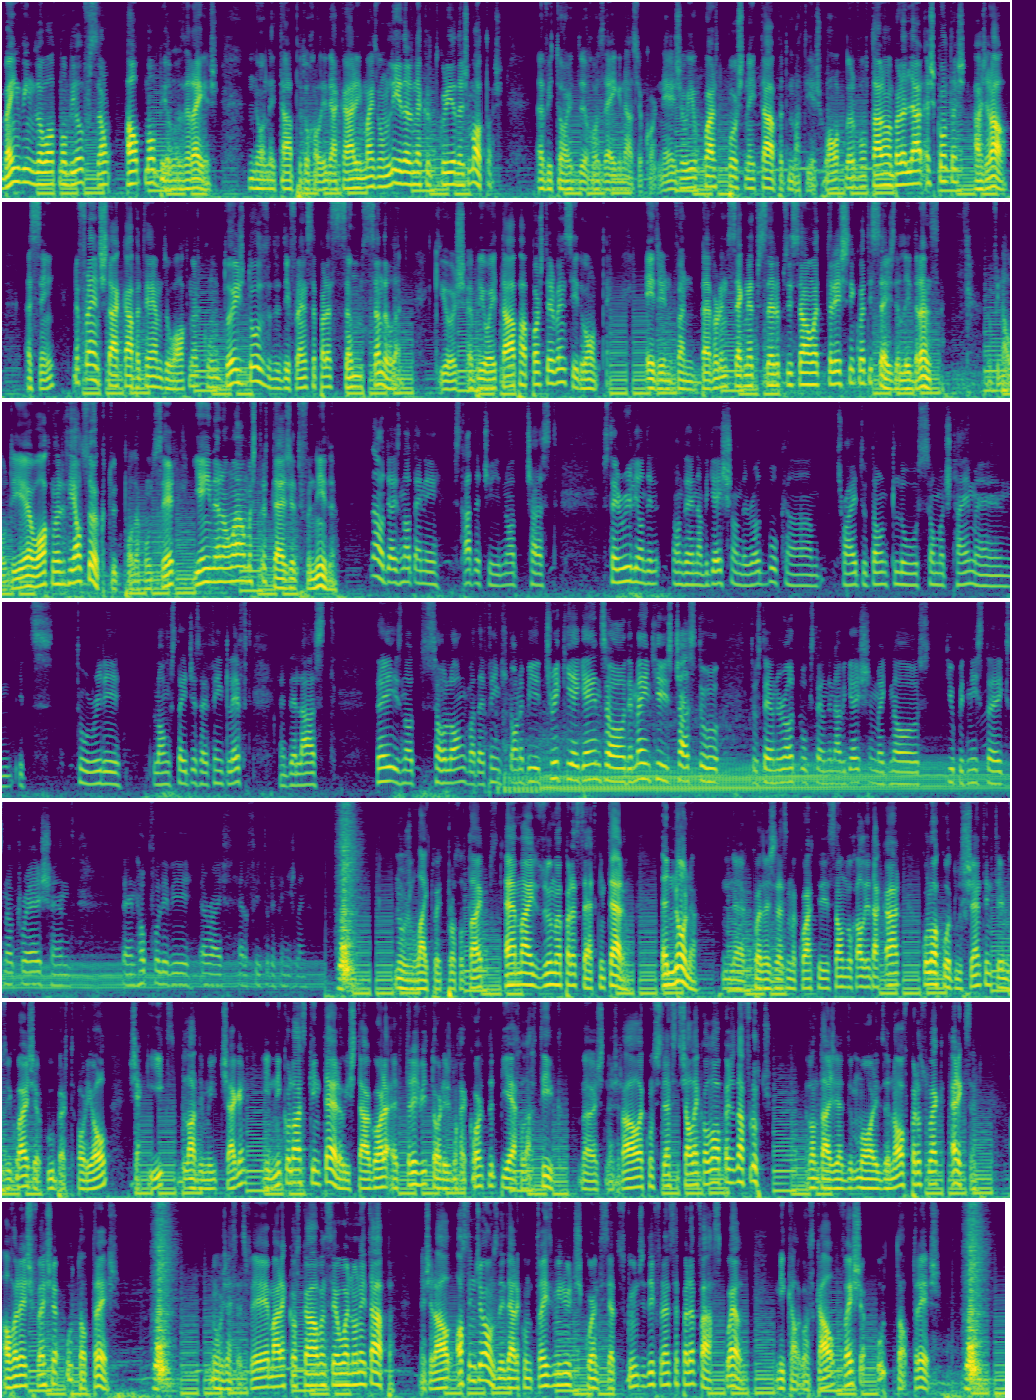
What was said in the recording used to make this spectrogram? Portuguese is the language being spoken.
bem-vindos ao Automóvel versão Automóvel nas Areias. Nona etapa do Rally Dakar e mais um líder na categoria das motos. A vitória de José Ignacio Cornejo e o quarto posto na etapa de Matias Walkler voltaram a baralhar as contas à geral. Assim, na frente está a KTM de Walkner com 2.12 de diferença para Sam Sunderland, que hoje abriu a etapa após ter vencido ontem. Adrian Van Beveren segue na terceira posição a 3.56 de liderança. No final do dia, Walkner realçou que tudo pode acontecer e ainda não há uma estratégia definida. No, there's not any strategy, not just stay really on the on the navigation on the road book. Um, try to don't lose so much time, and it's two really long stages I think left, and the last day is not so long, but I think it's gonna be tricky again. So the main key is just to to stay on the road book, stay on the navigation, make no stupid mistakes, no crash, and then hopefully we arrive healthy to the finish line. Nos Lightweight Prototypes, há mais uma para Seth Quintero. A nona, na 44 edição do Rally Dakar, coloca o adolescente em termos iguais a Hubert Oriol, Jack Hicks, Vladimir Chagan e Nicolas Quintero e está agora a 3 vitórias do recorde de Pierre Lartigue. Mas, na geral, a consistência de Chaleco Lopes dá frutos. A vantagem é de 1 hora e 19 para o sueco Ericsson. Alvarez fecha o top 3. No GSSV, Marek Koskal venceu a nona etapa. Na geral, Austin Jones lidera com 13 minutos e 47 segundos de diferença para Farsequel. Mikael Goskal fecha o top 3.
